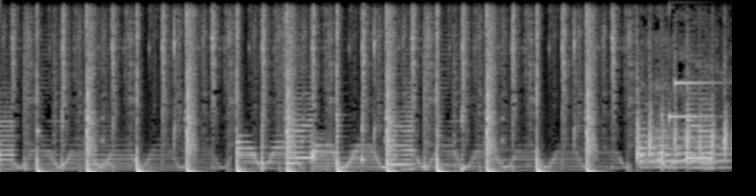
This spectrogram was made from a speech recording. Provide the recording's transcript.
Thank you.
